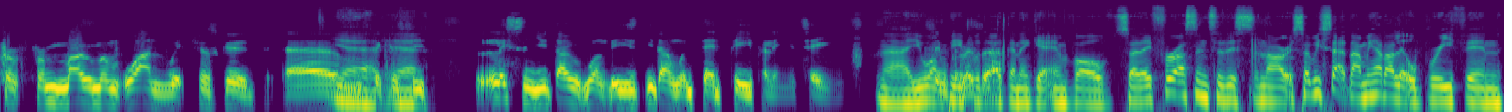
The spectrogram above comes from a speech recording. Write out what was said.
from, from moment one, which was good. Um, Yeah, because yeah. You, listen, you don't want these, you don't want dead people in your team. Nah, you want Simple people as that are going to get involved. So they threw us into this scenario. So we sat down, we had our little briefing,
